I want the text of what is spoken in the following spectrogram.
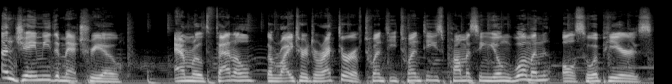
and Jamie Demetriou. Emerald Fennell, the writer-director of 2020's Promising Young Woman, also appears.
